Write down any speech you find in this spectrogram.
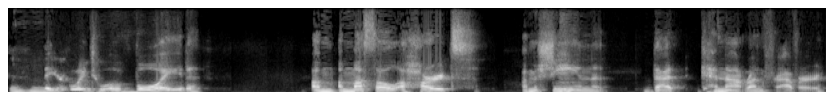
mm-hmm. that you're going to avoid a, a muscle, a heart, a machine that cannot run forever.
